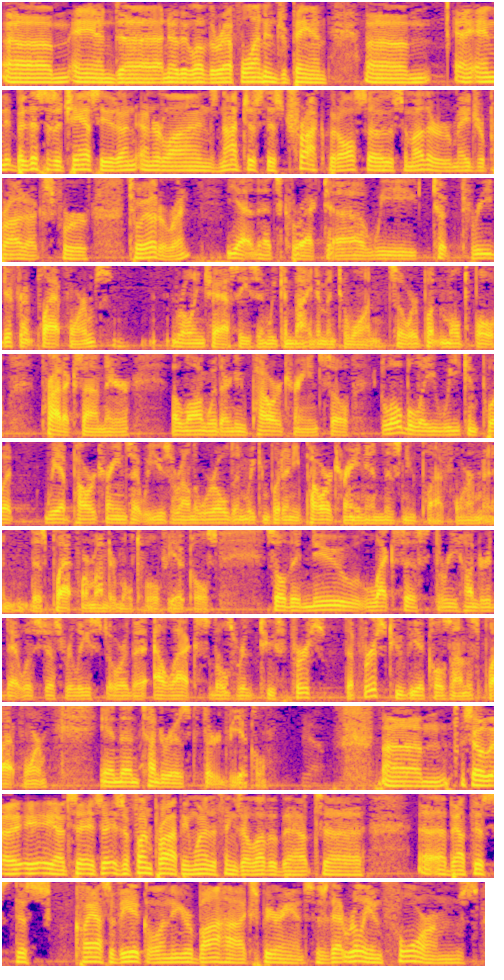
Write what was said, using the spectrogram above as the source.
Um, and uh, I know they love their F1 in Japan. Um, and but this is a chassis that un- underlines not just this truck, but also some other major products for Toyota, right? Yeah, that's correct. Uh, we took three different platforms, rolling chassis, and we combined them into one. So we're putting multiple products on there along with our new powertrain. So globally, we can put we have powertrains that we use around the world, and we can put any powertrain in this new platform and this platform under multiple vehicles. So the new Lexus 300 that was just released, or the LX, those were the two first, the first two vehicles on this platform, and then Tundra is the third vehicle. Um, so uh, yeah, it's a, it's, a, it's a fun prop, and one of the things I love about uh, uh, about this this class of vehicle and your Baja experience is that really informs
